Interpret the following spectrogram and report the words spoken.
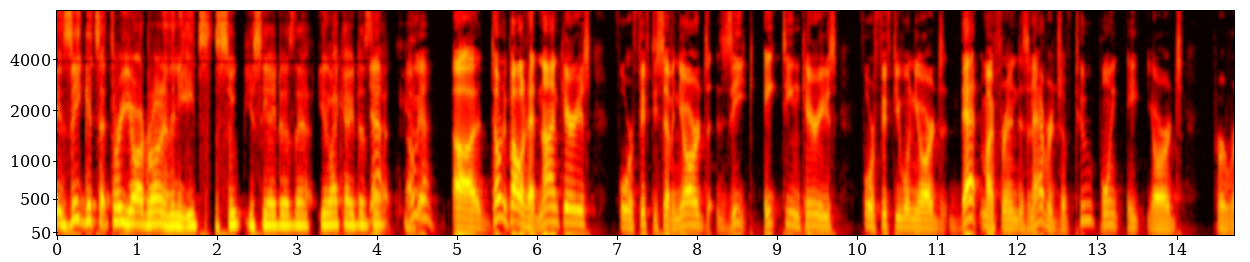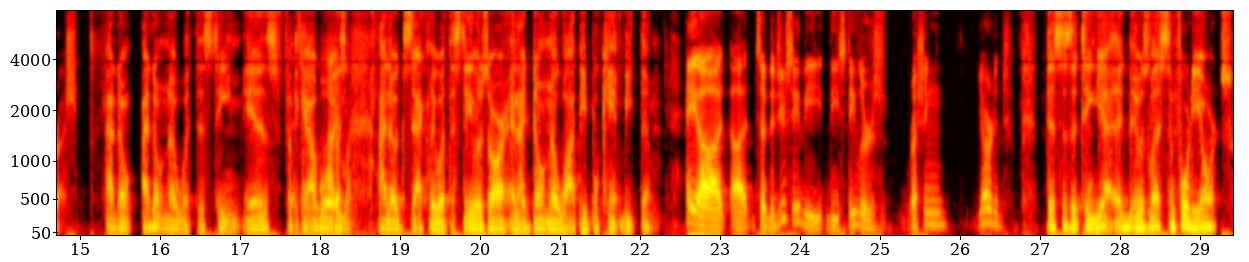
Zeke gets that three yard run and then he eats the soup. You see how he does that? You like how he does yeah, that? oh yeah. Uh, Tony Pollard had nine carries for fifty seven yards. Zeke eighteen carries for fifty one yards. That, my friend, is an average of two point eight yards per rush. I don't I don't know what this team is for That's the a lot of Cowboys. I know exactly what the Steelers are, and I don't know why people can't beat them. Hey, uh, uh, so did you see the the Steelers rushing yardage? This is a team. Yeah, it, it was less than forty yards.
